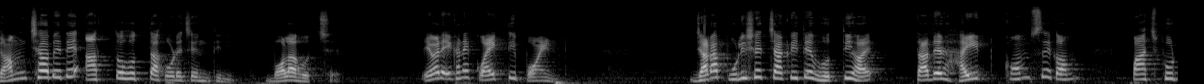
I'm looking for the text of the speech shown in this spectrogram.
গামছা বেঁধে আত্মহত্যা করেছেন তিনি, বলা হচ্ছে। এবার এখানে কয়েকটি পয়েন্ট। যারা পুলিশের চাকরিতে ভর্তি হয়, তাদের হাইট কমসে কম পাঁচ ফুট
